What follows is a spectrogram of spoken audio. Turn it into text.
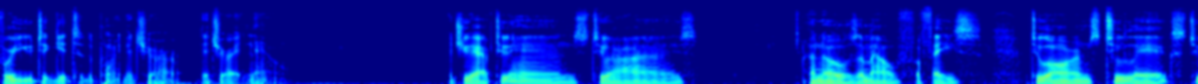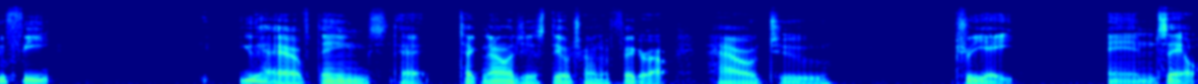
for you to get to the point that you are that you're at now. But you have two hands, two eyes, a nose, a mouth, a face, two arms, two legs, two feet, you have things that technology is still trying to figure out how to create and sell.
